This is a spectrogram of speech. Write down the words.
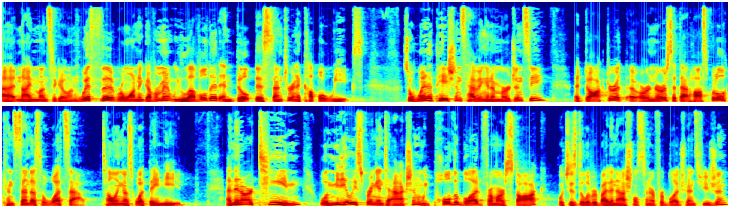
uh, nine months ago, and with the Rwandan government, we leveled it and built this center in a couple weeks. So when a patient's having an emergency, a doctor the, or a nurse at that hospital can send us a WhatsApp telling us what they need. And then our team will immediately spring into action. We pull the blood from our stock, which is delivered by the National Center for Blood Transfusion.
